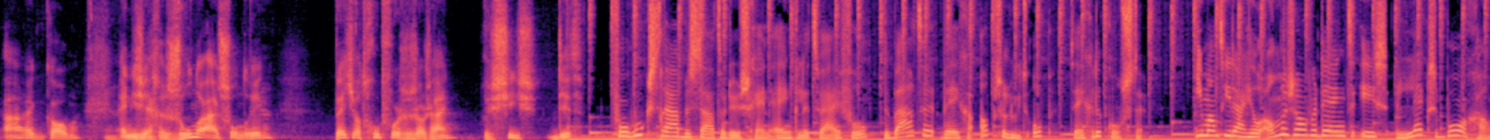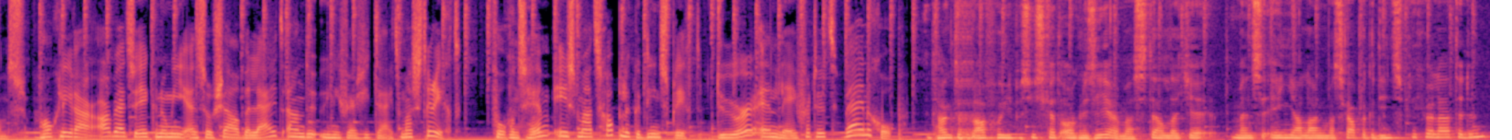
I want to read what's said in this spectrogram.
aanraking komen. En die zeggen zonder uitzondering: Weet je wat goed voor ze zou zijn? Precies dit. Voor Hoekstra bestaat er dus geen enkele twijfel. De baten wegen absoluut op tegen de kosten. Iemand die daar heel anders over denkt is Lex Borghans, hoogleraar arbeidseconomie en sociaal beleid aan de Universiteit Maastricht. Volgens hem is maatschappelijke dienstplicht duur en levert het weinig op. Het hangt er af hoe je precies gaat organiseren. Maar stel dat je mensen één jaar lang maatschappelijke dienstplicht wil laten doen.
